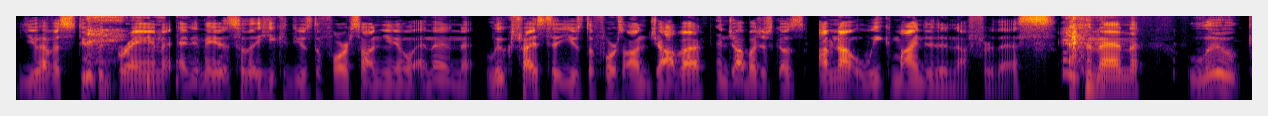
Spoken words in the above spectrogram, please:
You have a stupid brain and it made it so that he could use the force on you. And then Luke tries to use the force on Jabba, and Jabba just goes, I'm not weak minded enough for this. And then Luke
